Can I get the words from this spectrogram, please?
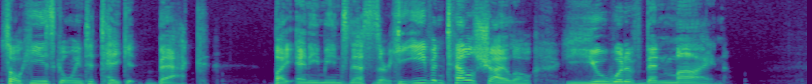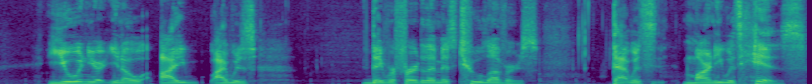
So he's going to take it back by any means necessary. He even tells Shiloh, "You would have been mine. You and your, you know, I I was they refer to them as two lovers. That was Marni was his.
